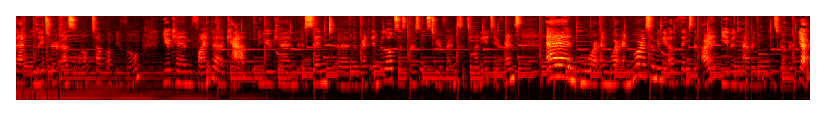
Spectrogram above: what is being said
that later as well. Top up your phone. You can find a cab. You can send uh, the red envelopes as presents to your friends. It's money to your friends. And more and more and more. And so many other things that I even haven't discovered. Yeah,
